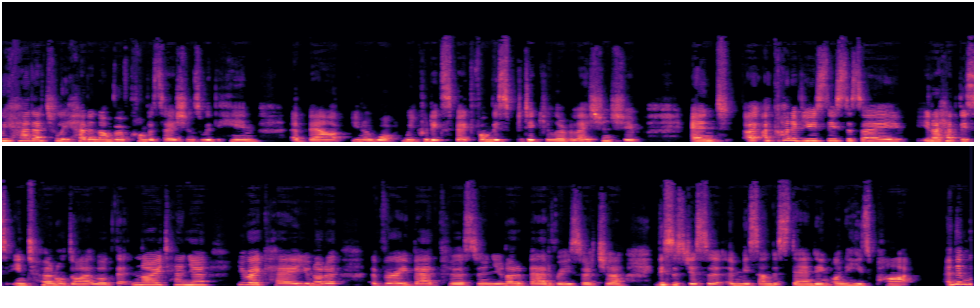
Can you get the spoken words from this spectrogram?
We had actually had a number of conversations with him about, you know, what we could expect from this particular relationship. And I, I kind of use this to say, you know, have this internal dialogue that no, Tanya, you're okay. You're not a, a very bad person. You're not a bad researcher. This is just a, a misunderstanding on his part. And then,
